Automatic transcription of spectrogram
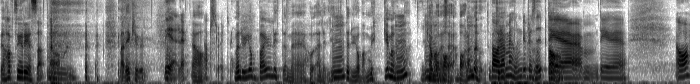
det har haft sin resa. Mm, Ja, det är kul. det är det. Ja. Absolut. Men du jobbar ju lite med eller lite, Mm. du jobbar mycket med Mm. hundar. Kan man väl bara, säga. bara med hund. Bara Typ. med hund i princip. Ja. Det, det, är- ja,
